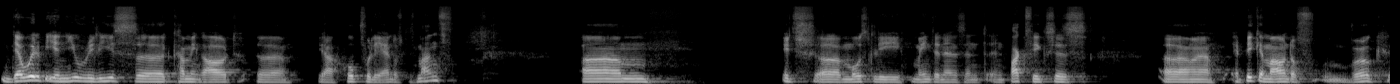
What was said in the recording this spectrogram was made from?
there will be a new release uh, coming out, uh, yeah, hopefully end of this month. Um, it's uh, mostly maintenance and, and bug fixes. Uh, a big amount of work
